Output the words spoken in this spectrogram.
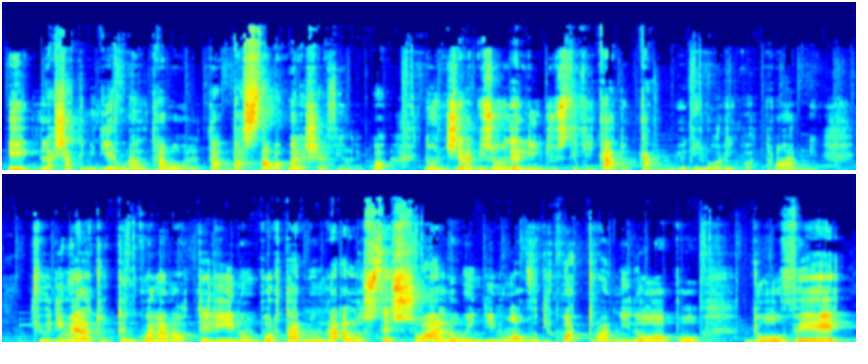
E lasciatemi dire un'altra volta, bastava quella scena finale qua, non c'era bisogno dell'ingiustificato cambio di loro in quattro anni chiudimela tutta in quella notte lì, non portarmi una, allo stesso Halloween di nuovo di quattro anni dopo, dove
